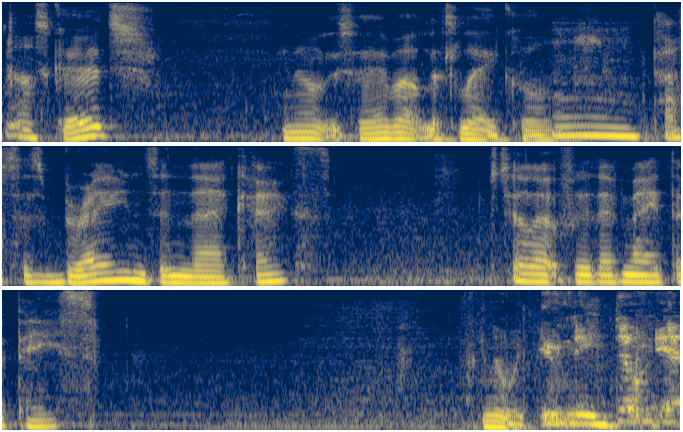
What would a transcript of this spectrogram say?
That's good. You know what they say about little acorns? Mm, passes brains in their case. Still, hopefully, they've made the peace. You know what you need, don't you?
